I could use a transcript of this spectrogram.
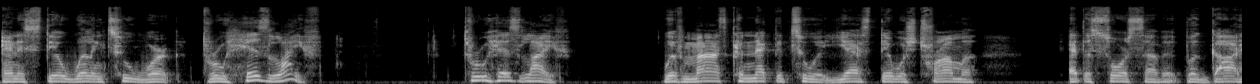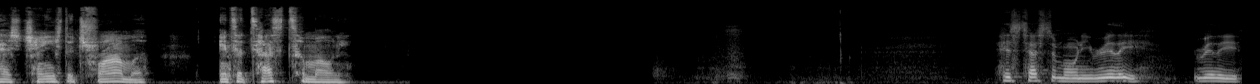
and is still willing to work through his life. Through his life. With minds connected to it. Yes, there was trauma at the source of it, but God has changed the trauma into testimony. His testimony really, really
